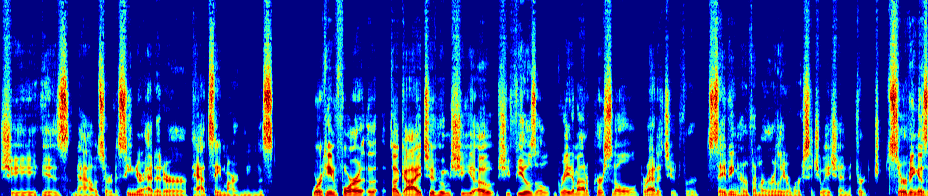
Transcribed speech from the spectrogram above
She is now sort of a senior editor at St. Martin's working for a, a, guy to whom she oh she feels a great amount of personal gratitude for saving her from her earlier work situation for serving as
